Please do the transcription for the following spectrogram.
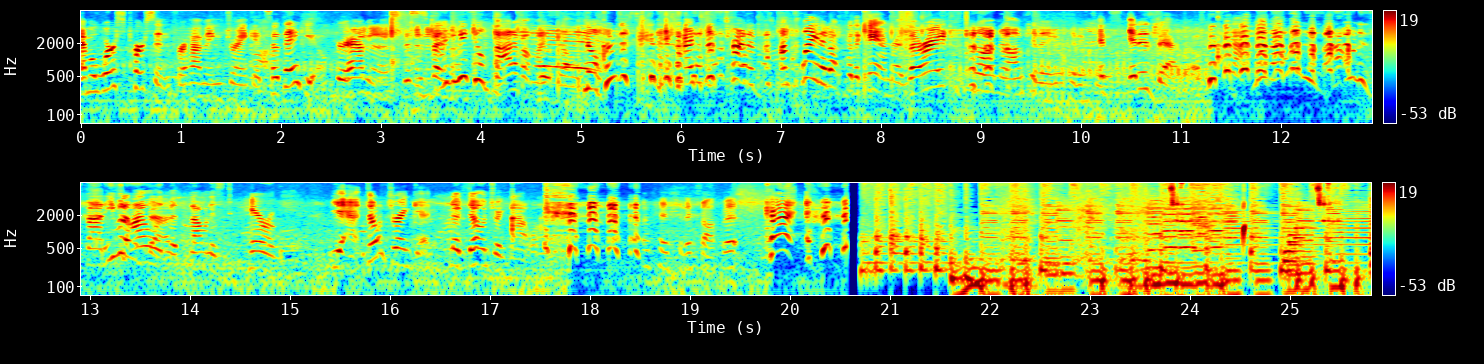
am a worse person for having drank it. So thank you for having me. This has You're making me feel bad about myself. No, I'm just kidding. I'm just trying to. I'm playing it up for the cameras. All right. No, no, I'm kidding. I'm kidding. It's it is bad though. yeah, no, that one is that one is bad. Even It's I will bad. admit that, that one is terrible. yeah. Don't drink it. No, don't drink that one. Okay, should I stop it? Cut. Show it,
